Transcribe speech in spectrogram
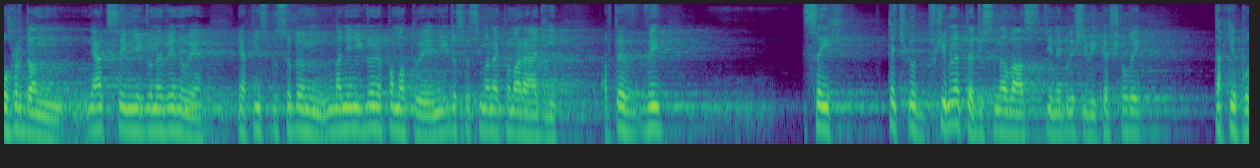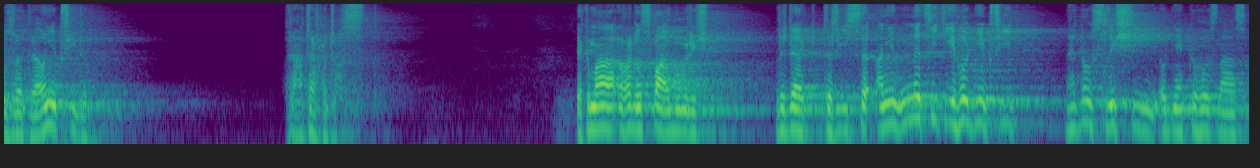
pohrdan, nějak se jim někdo nevěnuje, nějakým způsobem na ně nikdo nepamatuje, nikdo se s nimi nekamarádí. A to vy se jich teď všimnete, když se na vás ti nejbližší vykašlali, tak je pozvete a oni přijdou. Máte radost. Jak má radost Pán Bůh, když lidé, kteří se ani necítí hodně přijít, najednou slyší od někoho z nás,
